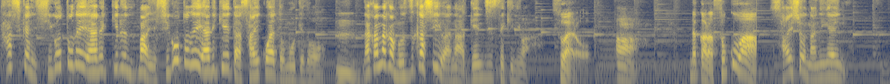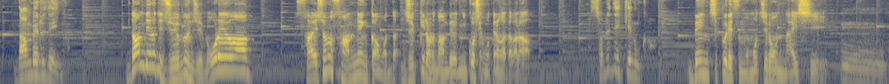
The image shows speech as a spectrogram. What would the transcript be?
確かに仕事でやりきる、まあ仕事でやりきれたら最高やと思うけど、うん。なかなか難しいわな、現実的には。そうやろ。ああだからそこは、最初何がいいの？ダンベルでいいの？ダンベルで十分十分。俺は、最初の3年間はだ10キロのダンベル2個しか持ってなかったから、それでいけるんか。ベンチプレスももちろんないし、うーん。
